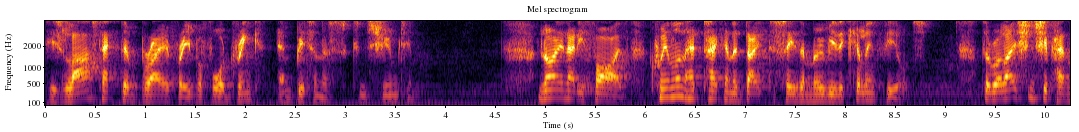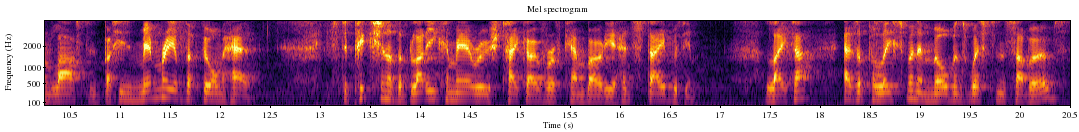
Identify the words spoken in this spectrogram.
his last act of bravery before drink and bitterness consumed him. 1985, Quinlan had taken a date to see the movie The Killing Fields. The relationship hadn't lasted, but his memory of the film had. Its depiction of the bloody Khmer Rouge takeover of Cambodia had stayed with him. Later, as a policeman in Melbourne's western suburbs,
